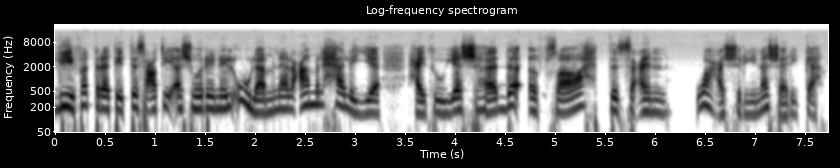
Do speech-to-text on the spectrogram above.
لفترة التسعة أشهر الأولى من العام الحالي حيث يشهد إفصاح 29 شركة.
